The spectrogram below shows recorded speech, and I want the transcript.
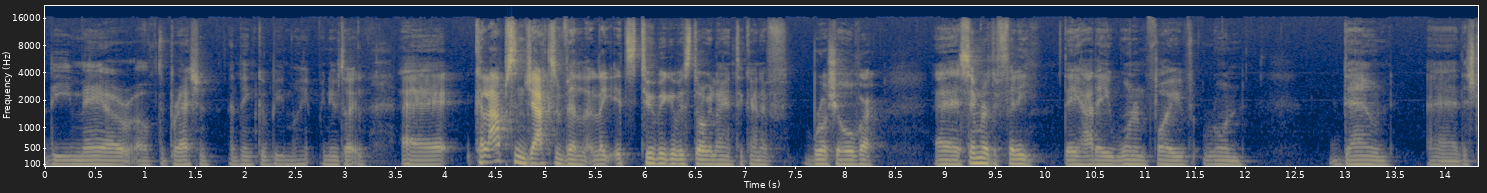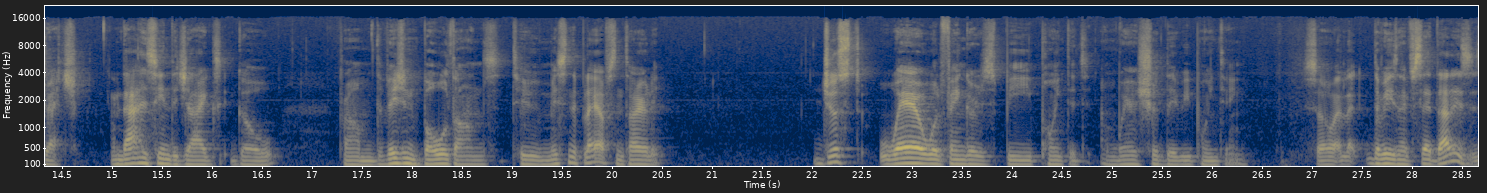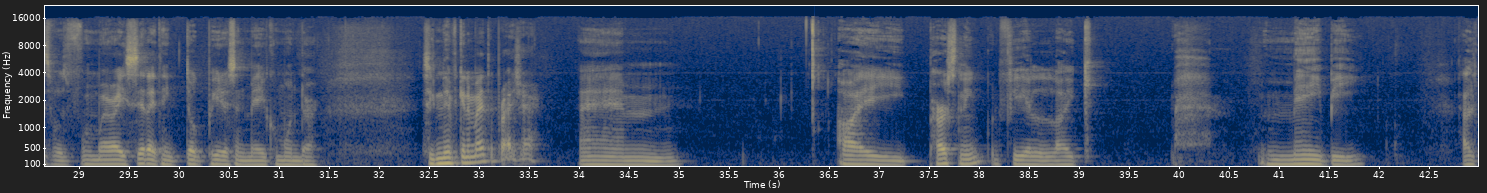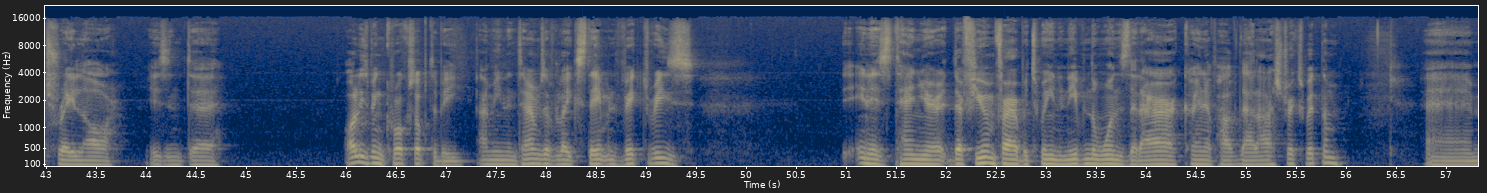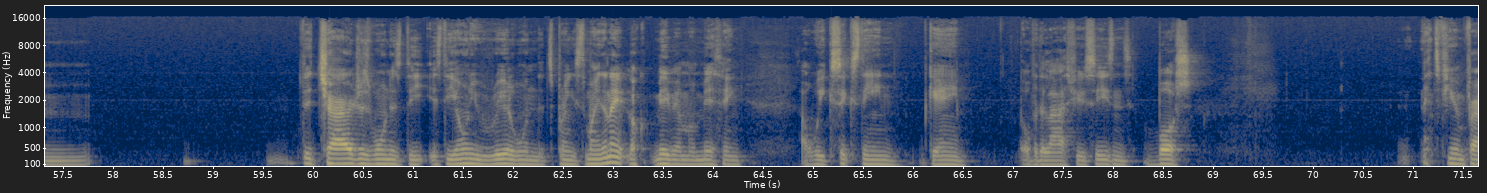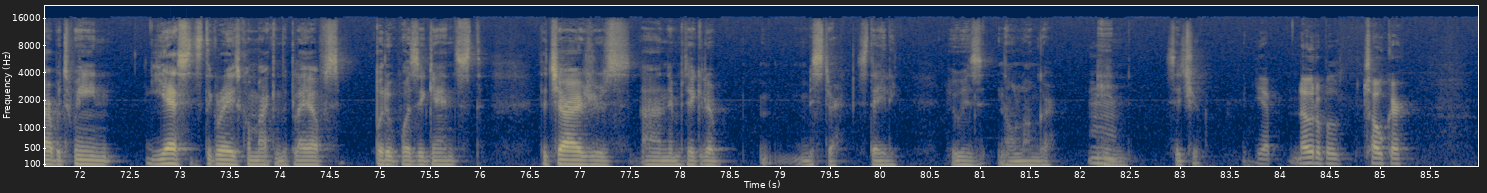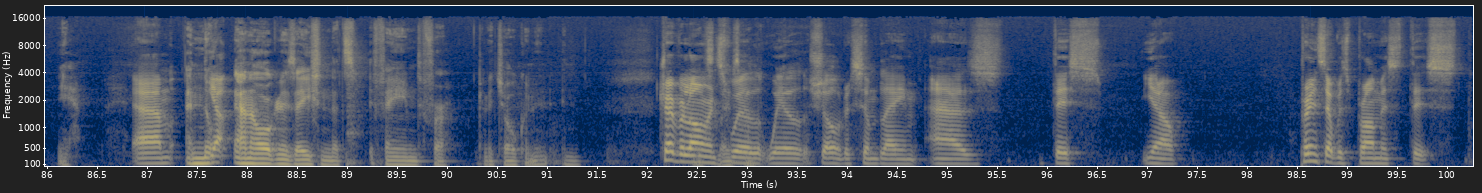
the mayor of depression, I think, could be my, my new title. Uh, collapse in Jacksonville, like it's too big of a storyline to kind of brush over. Uh, similar to Philly, they had a one and five run down uh, the stretch, and that has seen the Jags go from division bolt-ons to missing the playoffs entirely. Just where will fingers be pointed, and where should they be pointing? So the reason I've said that is, is was from where I sit. I think Doug Pederson may come under significant amount of pressure. Um, I personally would feel like maybe Al Trey Law isn't uh, all he's been crooks up to be. I mean, in terms of like statement victories in his tenure, they're few and far between, and even the ones that are kind of have that asterisk with them. Um, the Chargers one is the is the only real one that springs to mind. And I look, maybe I'm omitting a Week 16 game over the last few seasons, but it's few and far between. Yes, it's the Greys come back in the playoffs, but it was against the Chargers and in particular Mister Staley, who is no longer mm-hmm. in situ. Yep, notable choker. Um, And no, Yeah. an organization that's famed for kind of choking in, in Trevor Lawrence will will shoulder some blame as this, you know, prince that was promised this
